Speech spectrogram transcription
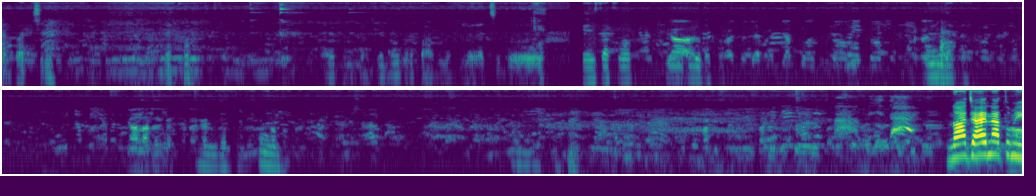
আর পাচ্ছি না। এই দেখো। দেখো। ফুল দেখো ফুল দেখো। ফুল না যায় না তুমি।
